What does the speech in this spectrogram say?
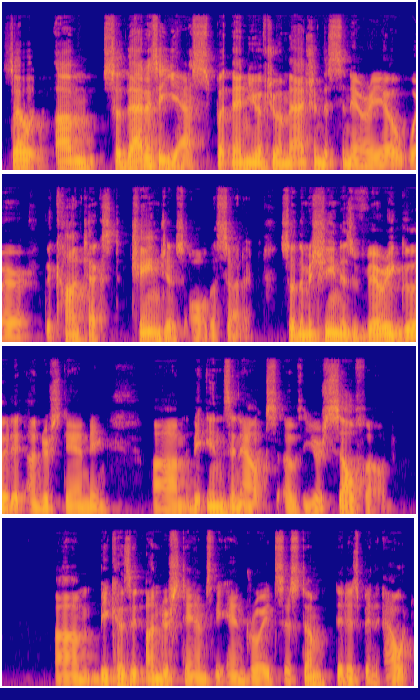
So, um, so that is a yes, but then you have to imagine the scenario where the context changes all of a sudden. So, the machine is very good at understanding um, the ins and outs of your cell phone um, because it understands the Android system that has been out,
